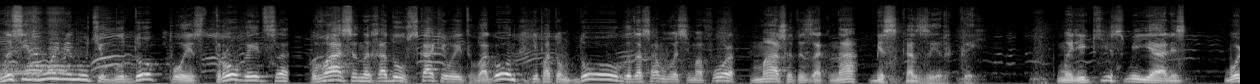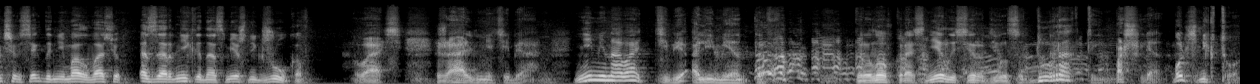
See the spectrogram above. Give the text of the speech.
На седьмой минуте гудок, поезд трогается, Вася на ходу вскакивает в вагон и потом долго до самого семафора машет из окна бескозыркой. Моряки смеялись, больше всех донимал Васю озорник и насмешник Жуков. «Вась, жаль мне тебя. Не миновать тебе алиментов». Крылов краснел и сердился. «Дурак ты, пошляк, больше никто.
